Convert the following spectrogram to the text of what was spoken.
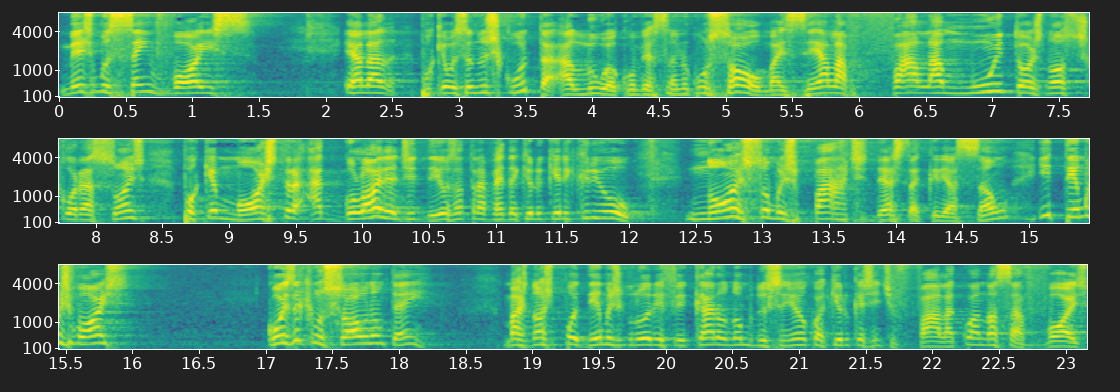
mesmo sem voz, ela, porque você não escuta a lua conversando com o sol, mas ela fala muito aos nossos corações, porque mostra a glória de Deus através daquilo que ele criou. Nós somos parte desta criação e temos voz, coisa que o sol não tem. Mas nós podemos glorificar o nome do Senhor com aquilo que a gente fala, com a nossa voz,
